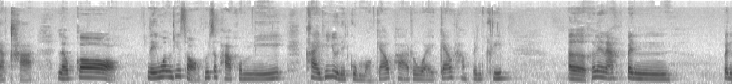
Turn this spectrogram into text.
นะคะ แล้วก็ในวดวันที่ 2 พฤษภาคมนี้ ใครที่อยู่ในกลุ่มหมอแก้วพารวย แก้วทำเป็นคลิป เออเขาเลยกนะ เป็นเป็น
